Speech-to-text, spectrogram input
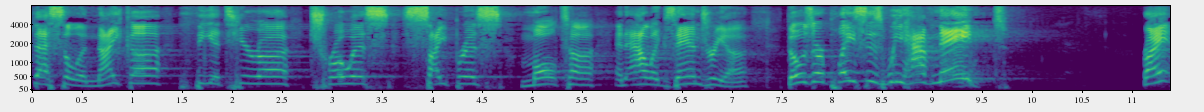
Thessalonica, Thyatira, Troas, Cyprus, Malta, and Alexandria. Those are places we have named. Right?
